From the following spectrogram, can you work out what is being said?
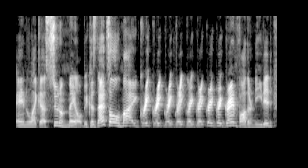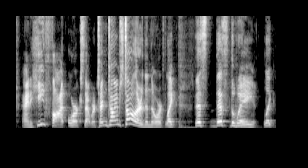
and like a suit of mail because that's all my great great great great great great great great grandfather needed and he fought orcs that were 10 times taller than the orc like that's that's the way like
